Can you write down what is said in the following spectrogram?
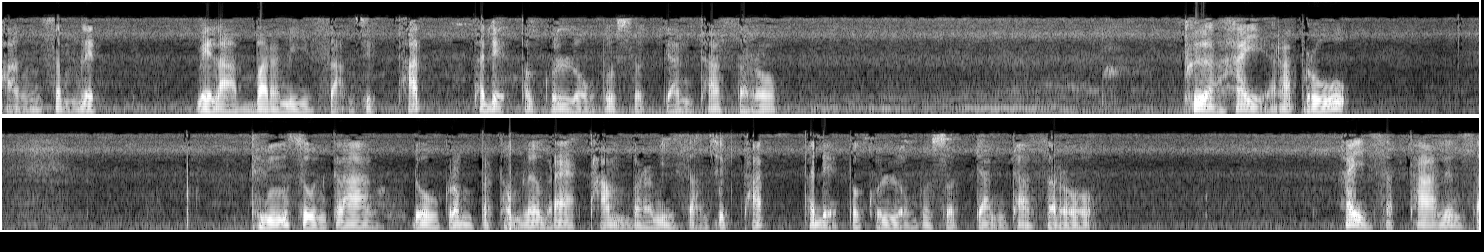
ผังสำเร็จ เวลาบารมีสามสิบทัศพระเดชพระคุณหลวงปุสดจันทัสโรเพื่อให้รับรู้ ถึงศูนย์กลางดวงกลมปฐมเริ่มแรกทำบารมีสามสิบทัศพระเดชพระคุณหลวงปุสดจันทัสโร ให้ศรัทธาเลื่อมใส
